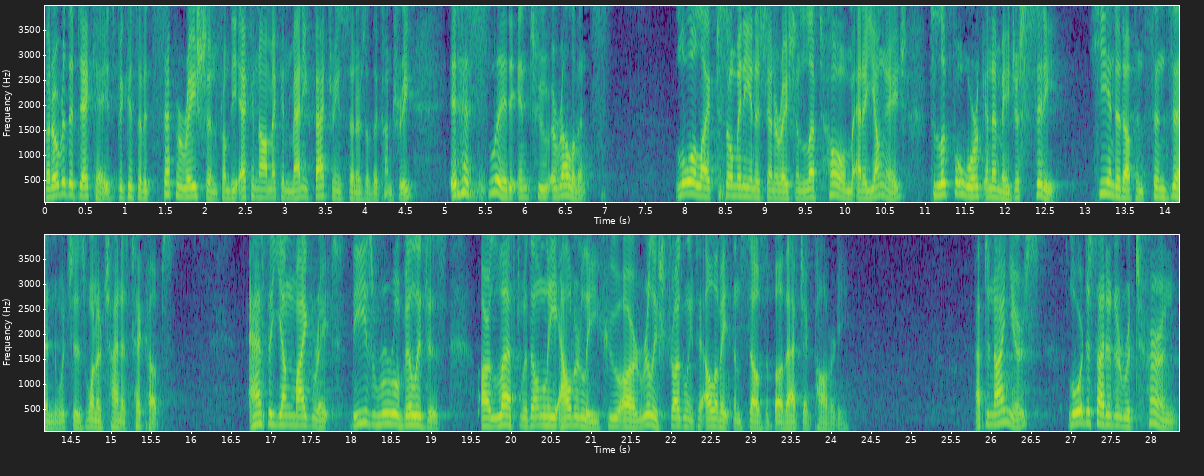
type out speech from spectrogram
But over the decades, because of its separation from the economic and manufacturing centers of the country, it has slid into irrelevance. Luo, like so many in his generation, left home at a young age to look for work in a major city. He ended up in Shenzhen, which is one of China's tech hubs. As the young migrate, these rural villages are left with only elderly who are really struggling to elevate themselves above abject poverty. After nine years, Luo decided to return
